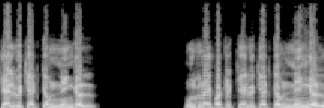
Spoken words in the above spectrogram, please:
கேள்வி கேட்கும் நீங்கள் முருகனை பற்றி கேள்வி கேட்கும் நீங்கள்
